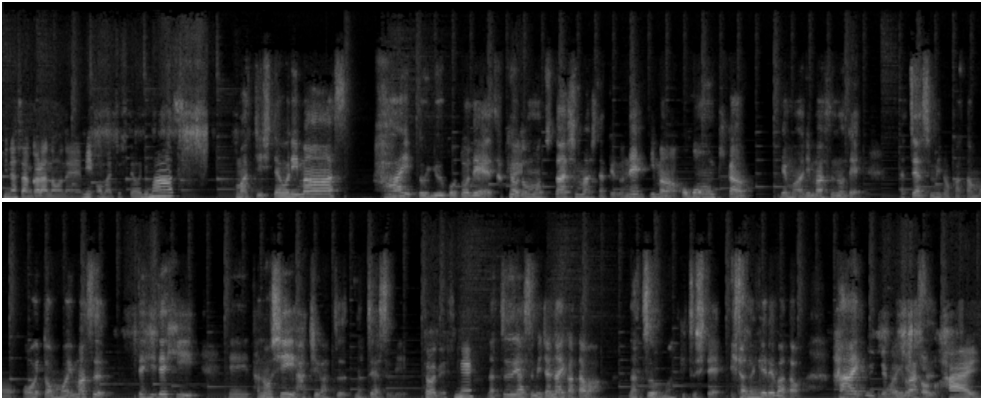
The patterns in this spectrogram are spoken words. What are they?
皆さんからのお悩みお待ちしております。お待ちしております。はい。ということで、先ほどもお伝えしましたけどね、はい、今、お盆期間でもありますので、夏休みの方も多いと思います。ぜひぜひ、えー、楽しい8月、夏休み。そうですね。夏休みじゃない方は、夏を満喫していただければと、うん、はい、思います。はい。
